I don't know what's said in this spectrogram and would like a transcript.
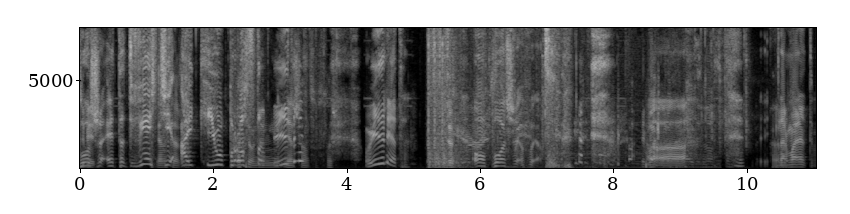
Боже, это 200 IQ просто, видели? Шансов, видели это? О боже, а, Нормально, ты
